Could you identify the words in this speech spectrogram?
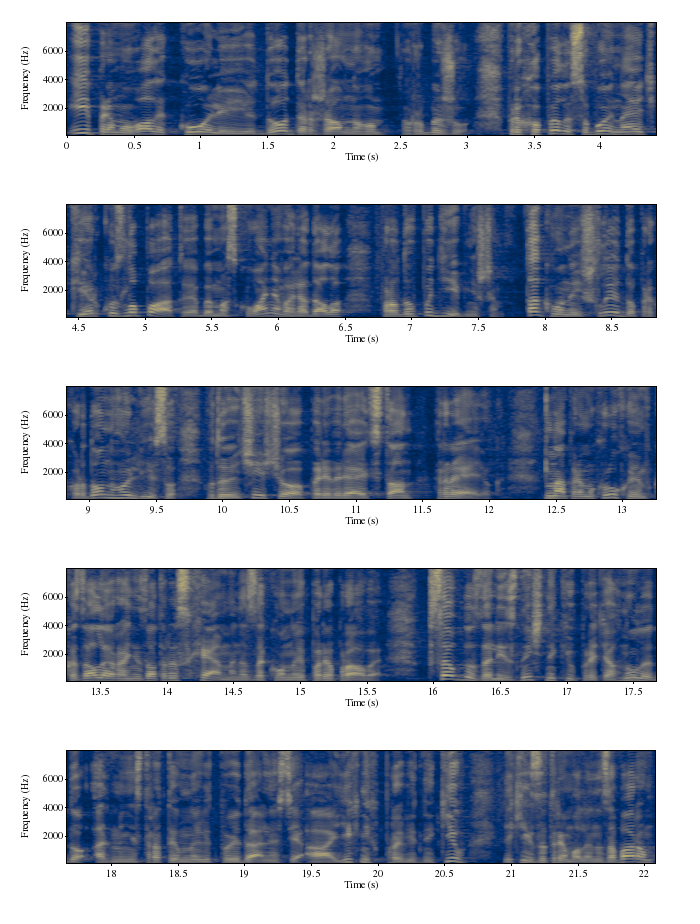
і прямували колією до державного рубежу. Прихопили з собою навіть кирку з лопатою, аби маскування виглядало правдоподібнішим. Так вони йшли до прикордонного лісу, вдаючи, що перевіряють стан рейок. Напрямок руху їм вказали організатори схеми незаконної переправи. Псевдозалізничників притягнули до адміністративної відповідальності, а їхніх провідників, яких затримали незабаром,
